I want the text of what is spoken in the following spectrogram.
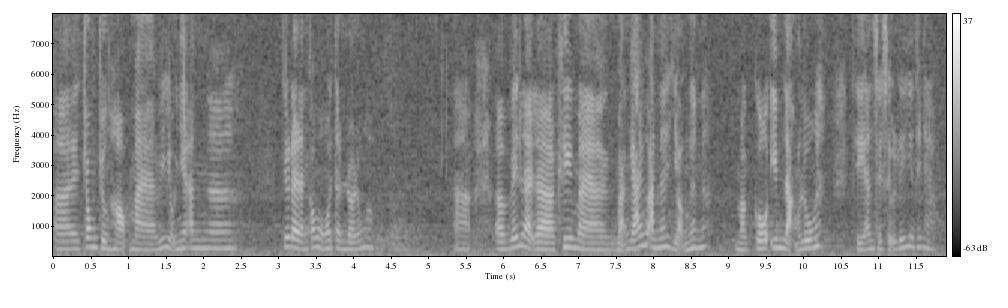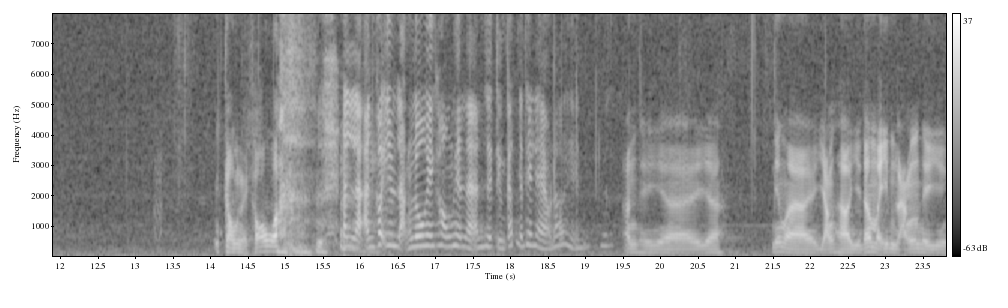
À, trong trường hợp mà ví dụ như anh à, trước đây anh có một mối tình rồi đúng không? À, à, với lại là khi mà bạn gái của anh á giận anh á mà cô im lặng luôn á thì anh sẽ xử lý như thế nào câu này khó quá. Anh là anh có im lặng luôn hay không? Hay là anh sẽ tìm cách như thế nào đó? Thì anh... thì à, nếu mà giận hờn gì đó mà im lặng thì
